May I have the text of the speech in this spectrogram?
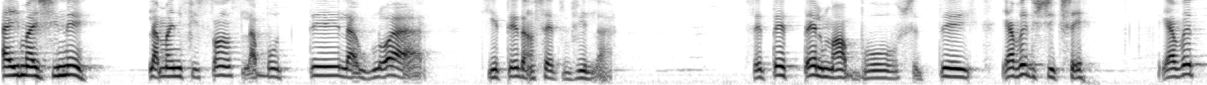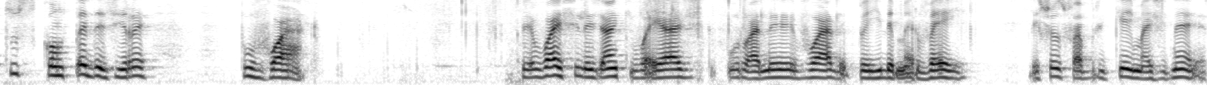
à imaginer la magnificence, la beauté, la gloire qui était dans cette ville-là. C'était tellement beau, c'était, il y avait du succès. Il y avait tout ce qu'on peut désirer pour voir. Je vois ici les gens qui voyagent pour aller voir les pays des merveilles, des choses fabriquées, imaginaires.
